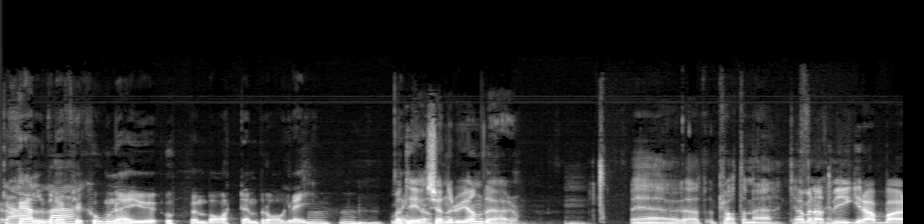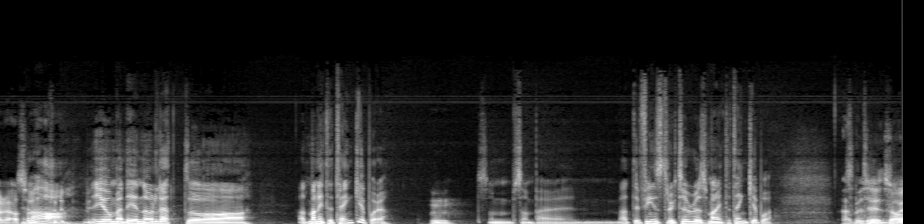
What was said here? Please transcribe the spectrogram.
självreflektion är ju uppenbart en bra grej. Mm. tänker jag. Mattias, känner du igen det här? Eh, att prata med Ja, men att vi grabbar, alltså, Ja, det- jo men det är nog lätt att, att man inte tänker på det. Mm. Som, som, per- att det finns strukturer som man inte tänker på. Ja, precis. jag,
